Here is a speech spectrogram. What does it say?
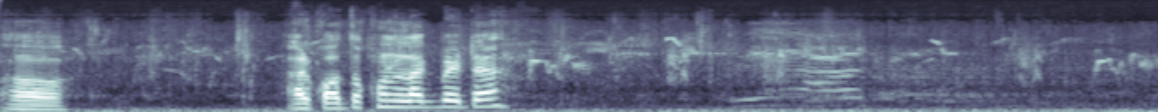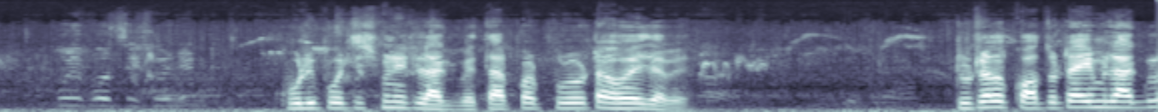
ও আর কতক্ষণ লাগবে এটা? কুড়ি পঁচিশ মিনিট। লাগবে তারপর পুরোটা হয়ে যাবে। টোটাল কত টাইম লাগল?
